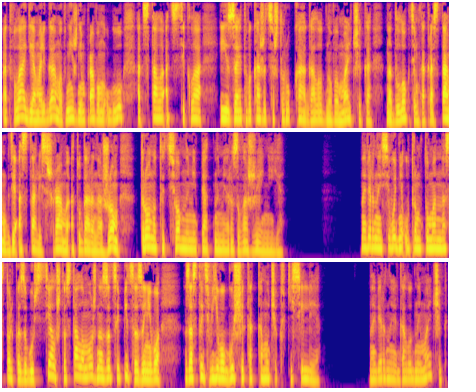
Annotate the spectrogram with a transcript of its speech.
от влаги амальгама в нижнем правом углу отстало от стекла, и из-за этого кажется, что рука голодного мальчика над локтем, как раз там, где остались шрамы от удара ножом, тронута темными пятнами разложения. Наверное, сегодня утром туман настолько загустел, что стало можно зацепиться за него — застыть в его гуще, как комочек в киселе. Наверное, голодный мальчик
